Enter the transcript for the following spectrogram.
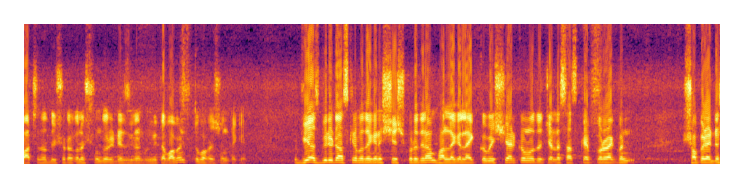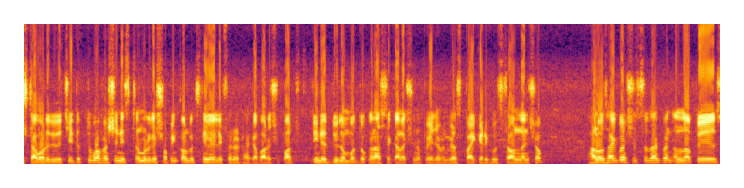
পাঁচ হাজার দুইশো টাকা হলে সুন্দর এই ড্রেসগুলো নিতে পাবেন তুবা ফ্যাশন থেকে। বিয়াস ভিডিওটা আজকের মধ্যে এখানে শেষ করে দিলাম। ভালো লাগে লাইক করবেন শেয়ার করবেন, নতুন চ্যানেল সাবস্ক্রাইব করে রাখবেন। শপের অ্যাড্রেসটা আবারও দিয়ে দিচ্ছি। এটা Tuba fashion Easter market shopping complex new elephant Dhaka বারোশো পাঁচ। তিনের দুই নম্বর দোকান আসে কালেকশনও পেয়ে যাবেন। বিয়াস পাইকারি খুচরা অনলাইন শপ ভালো থাকবেন, সুস্থ থাকবেন। আল্লাহ হাফেজ।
